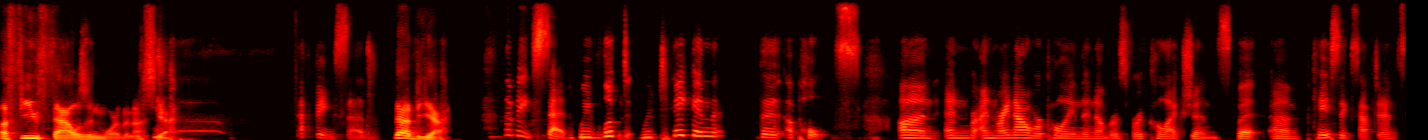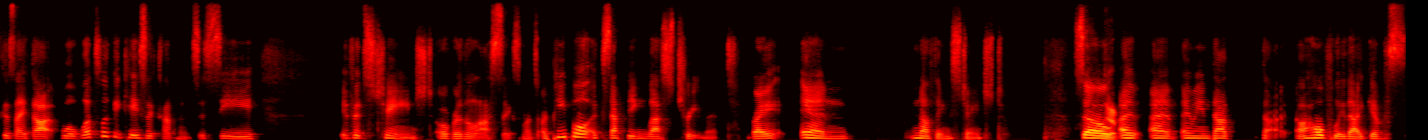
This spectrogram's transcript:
a few thousand more than us yeah That being said, that yeah that being said, we've looked, we've taken the a pulse on, and and right now we're pulling the numbers for collections, but um, case acceptance because I thought, well, let's look at case acceptance to see if it's changed over the last six months. Are people accepting less treatment, right? And nothing's changed. So Yep. I, I, I mean that, that uh, hopefully that gives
